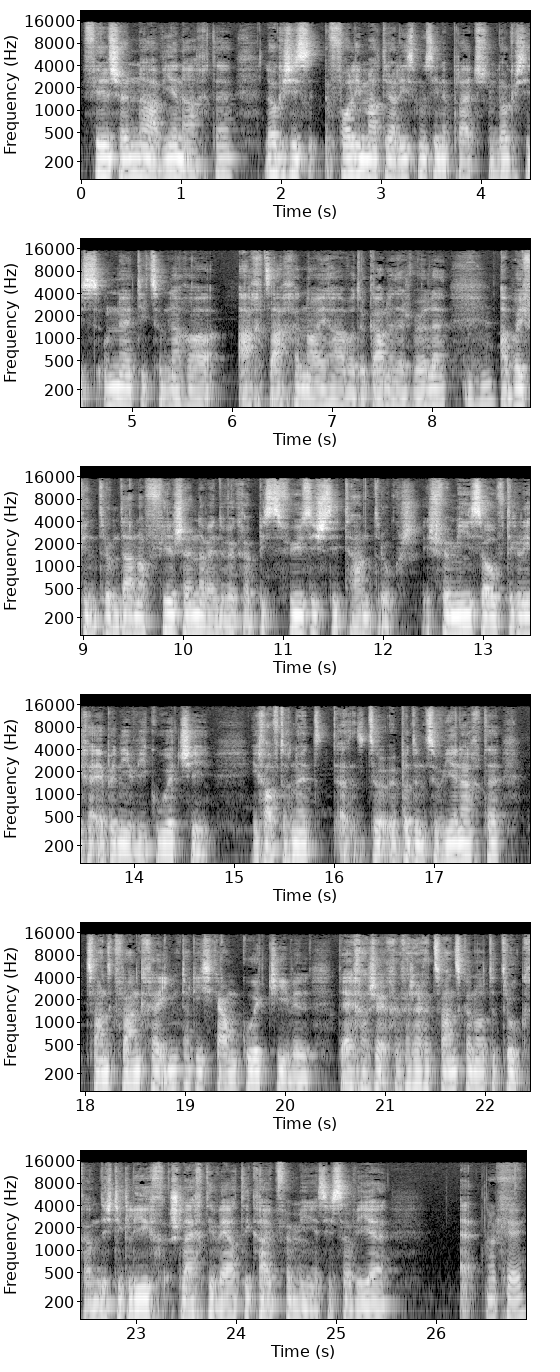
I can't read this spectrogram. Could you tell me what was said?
viel schöner an Weihnachten. Logisch ist voll im Materialismus reingepratscht und logisch ist es unnötig, um nachher acht Sachen neu haben, die du gar nicht hast wollen. Mhm. Aber ich finde darum dann noch viel schöner, wenn du wirklich etwas physisch in die Hand drückst. Ist für mich so auf der gleichen Ebene wie Gucci. Ich kaufe doch nicht äh, zu, jemandem zu Weihnachten 20 Franken Interdiscount Gucci, weil der kannst du kannst du eine 20er Note drucken und das ist die gleich schlechte Wertigkeit für mich. Es ist so wie, Okay.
